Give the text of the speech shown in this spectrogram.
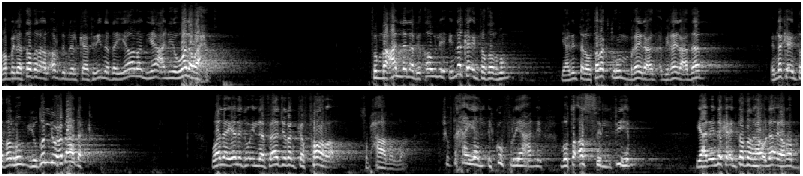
رب لا تذر على الأرض من الكافرين ديارا يعني ولا واحد. ثم علل بقوله إنك إن تذرهم يعني أنت لو تركتهم بغير بغير عذاب إنك إن تذرهم يضل عبادك. ولا يلد إلا فاجرا كفارا. سبحان الله. شوف تخيل الكفر يعني متأصل فيهم. يعني إنك إن تذر هؤلاء يا رب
